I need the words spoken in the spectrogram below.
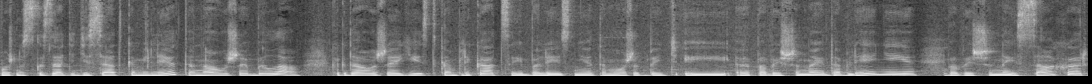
можно сказать, десятками лет она уже была, когда уже есть компликации болезни. Это может быть и э, повышенное давление, повышенный сахар.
